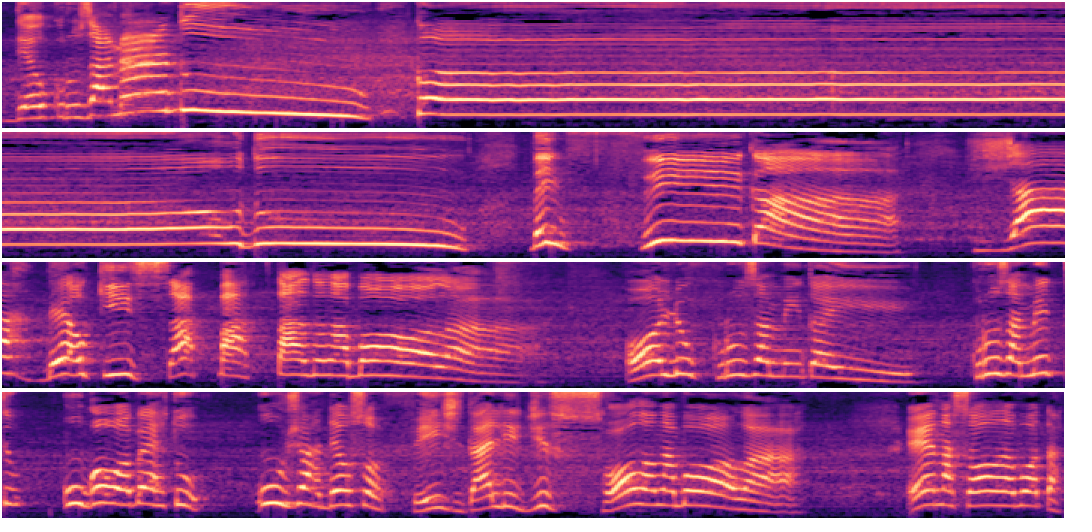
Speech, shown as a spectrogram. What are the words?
Deu cruzamento! Gol que sapatada na bola! Olha o cruzamento aí. Cruzamento, o gol aberto. O Jardel só fez dali de sola na bola. É na sola da bota,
